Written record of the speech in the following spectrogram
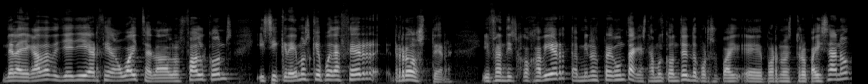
de la llegada de JJ Arcega Whiteside a los Falcons y si creemos que puede hacer roster. Y Francisco Javier también nos pregunta que está muy contento por, por nuestro paisano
